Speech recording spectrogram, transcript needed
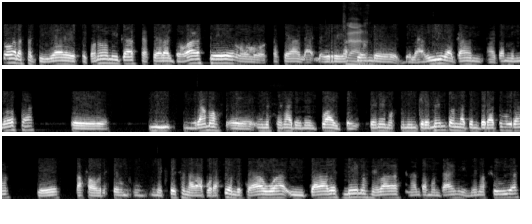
todas las actividades económicas, ya sea el alto base o ya sea la, irrigación de, la vida acá en, acá en Mendoza. Eh, y miramos eh, un escenario en el cual tenemos un incremento en la temperatura que va a favorecer un, un, exceso en la evaporación de esa agua y cada vez menos nevadas en alta montaña y menos lluvias,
